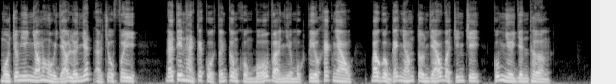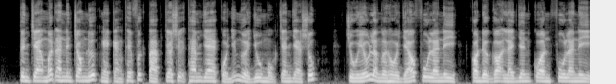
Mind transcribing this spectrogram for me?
một trong những nhóm Hồi giáo lớn nhất ở châu Phi, đã tiến hành các cuộc tấn công khủng bố vào nhiều mục tiêu khác nhau, bao gồm các nhóm tôn giáo và chính trị cũng như dân thường. Tình trạng mất an ninh trong nước ngày càng thêm phức tạp do sự tham gia của những người du mục chăn gia súc, chủ yếu là người Hồi giáo Fulani, còn được gọi là dân quân Fulani.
